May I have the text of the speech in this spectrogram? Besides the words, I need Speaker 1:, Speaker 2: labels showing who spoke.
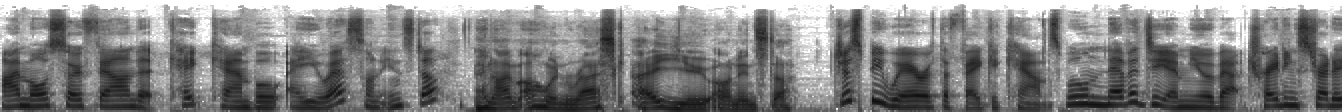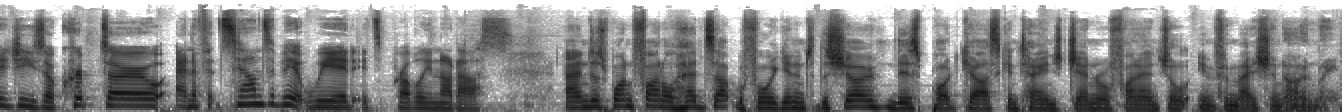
Speaker 1: I'm also found at Kate Campbell AUS on Insta.
Speaker 2: And I'm Owen Rask AU on Insta.
Speaker 1: Just beware of the fake accounts. We'll never DM you about trading strategies or crypto, and if it sounds a bit weird, it's probably not us.
Speaker 2: And just one final heads up before we get into the show this podcast contains general financial information only.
